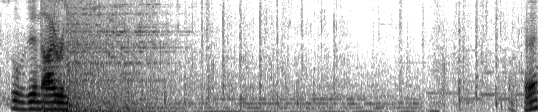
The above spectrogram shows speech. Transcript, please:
Sylvian iron. Okay.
